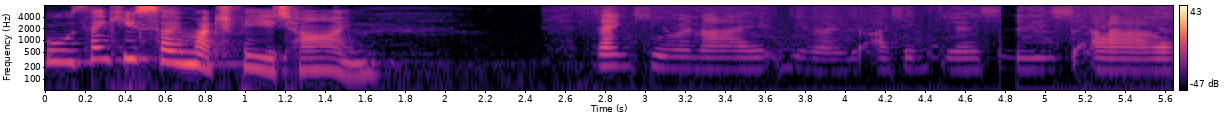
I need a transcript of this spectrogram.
Well, thank you so much for your time. Thank you, and I, you know, I think nurses uh,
